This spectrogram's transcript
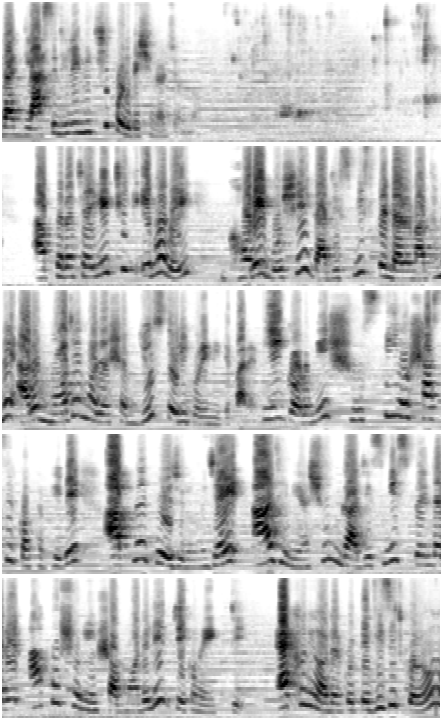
এবার গ্লাসে ঢেলে নিচ্ছি পরিবেশনের জন্য। আপনারা চাইলে ঠিক এভাবেই ঘরে বসে গাজি স্মিথ ব্লেন্ডারের মাধ্যমে আরও মজার মজার সব জুস তৈরি করে নিতে পারেন। এই গরমে সুস্থি ও স্বাস্থ্যের কথা ভেবে আপনার প্রয়োজন অনুযায়ী আজই নিয়ে আসুন গাজি স্মিথ ব্লেন্ডারের আকর্ষণীয় সব মডেলের যে কোনো একটি। এখনই অর্ডার করতে ভিজিট করুন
